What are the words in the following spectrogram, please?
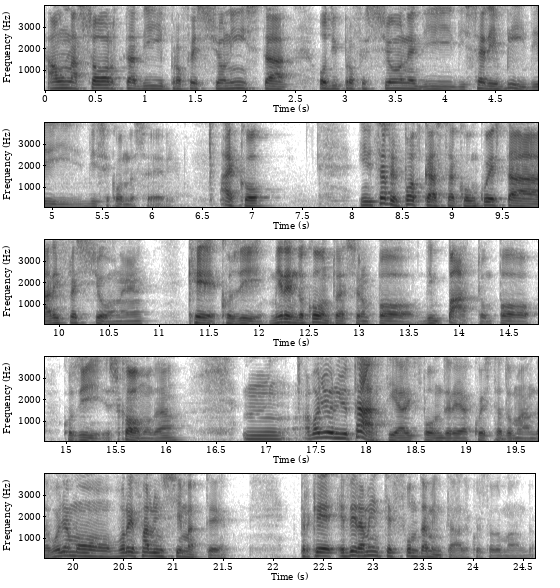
a una sorta di professionista o di professione di, di serie B, di, di seconda serie. Ecco, iniziato il podcast con questa riflessione, che così mi rendo conto essere un po' d'impatto, un po' così scomoda, mh, mm, voglio aiutarti a rispondere a questa domanda. Vogliamo, vorrei farlo insieme a te, perché è veramente fondamentale questa domanda.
